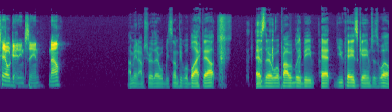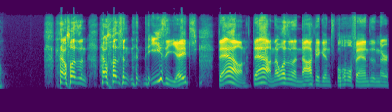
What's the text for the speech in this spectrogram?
tailgating scene. No. I mean, I'm sure there will be some people blacked out, as there will probably be at UK's games as well. that wasn't that wasn't easy, Yates. Down, down. That wasn't a knock against Louisville fans and their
